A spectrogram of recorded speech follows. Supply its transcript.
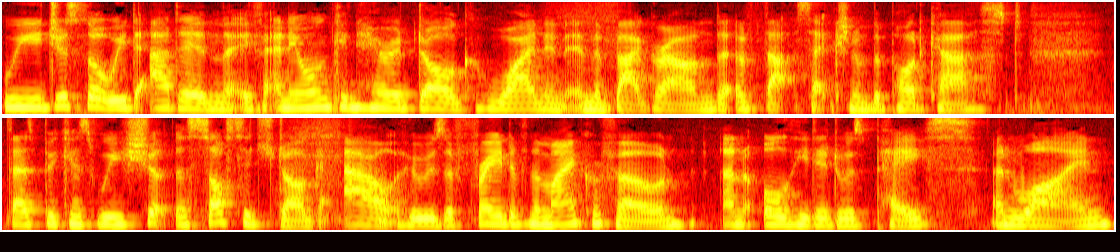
We just thought we'd add in that if anyone can hear a dog whining in the background of that section of the podcast, that's because we shut the sausage dog out who was afraid of the microphone and all he did was pace and whine.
